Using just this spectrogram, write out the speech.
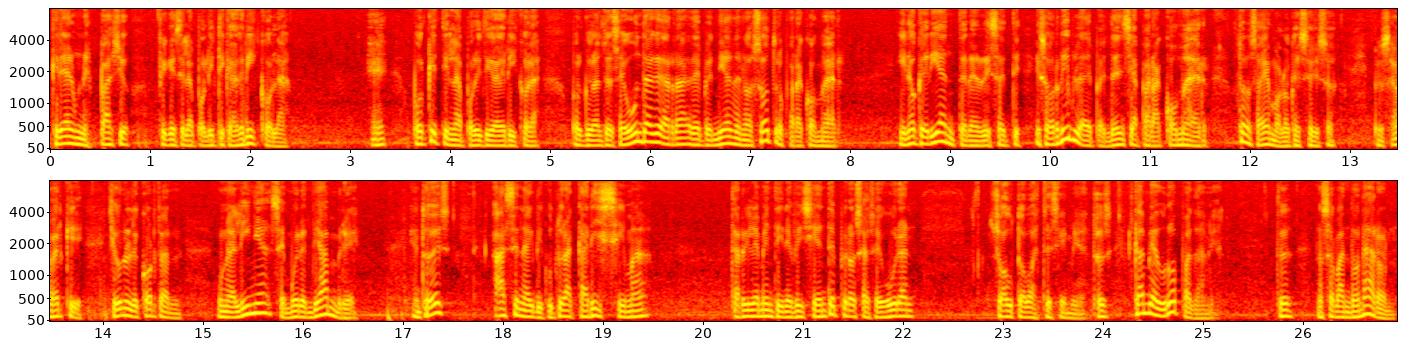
crean un espacio, fíjense la política agrícola, ¿eh? ¿Por qué tienen la política agrícola? Porque durante la Segunda Guerra dependían de nosotros para comer. Y no querían tener esa, horrible dependencia para comer. Nosotros no sabemos lo que es eso. Pero saber que si a uno le cortan una línea, se mueren de hambre. Entonces, hacen agricultura carísima, terriblemente ineficiente, pero se aseguran su autoabastecimiento. Entonces, cambia Europa también. Entonces, nos abandonaron.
